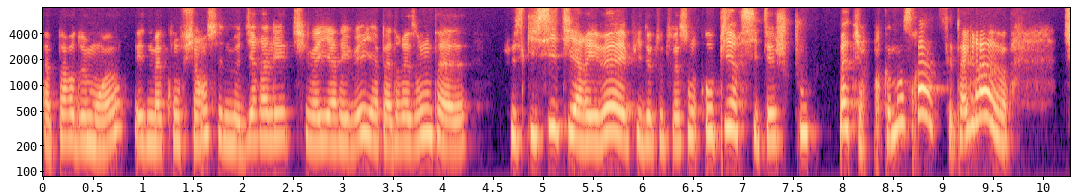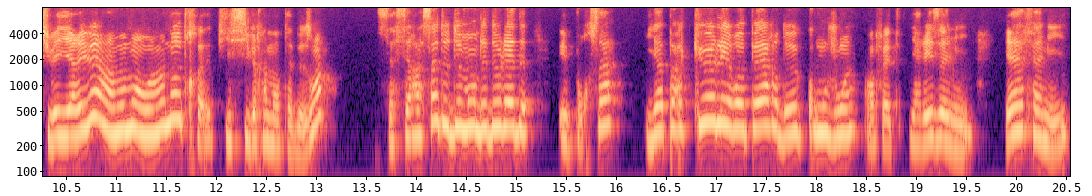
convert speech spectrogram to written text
à part de moi et de ma confiance et de me dire allez, tu vas y arriver, il n'y a pas de raison, jusqu'ici tu y arrivais et puis de toute façon, au pire, si tu échoues, bah tu recommenceras, c'est pas grave. Tu vas y arriver à un moment ou à un autre. Et puis si vraiment tu as besoin, ça sert à ça de demander de l'aide. Et pour ça, il n'y a pas que les repères de conjoints, en fait. Il y a les amis, il y a la famille,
